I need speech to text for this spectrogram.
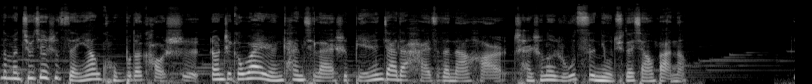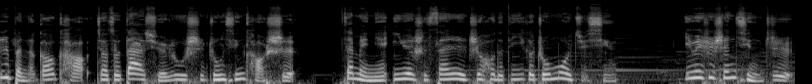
那么究竟是怎样恐怖的考试，让这个外人看起来是别人家的孩子的男孩产生了如此扭曲的想法呢？日本的高考叫做大学入试中心考试。在每年一月十三日之后的第一个周末举行，因为是申请制，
